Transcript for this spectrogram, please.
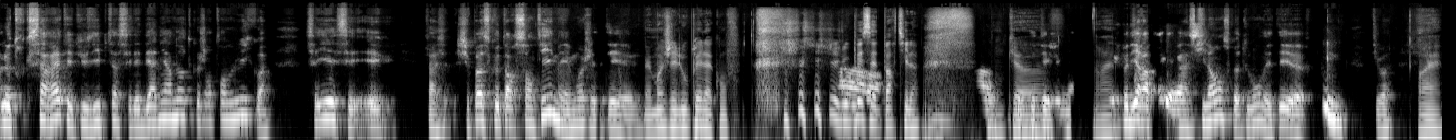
Le truc s'arrête et tu te dis, putain, c'est les dernières notes que j'entends de lui. Quoi. Ça y est, c'est. Enfin, je sais pas ce que tu as ressenti, mais moi j'étais. Mais moi j'ai loupé la conf. j'ai loupé ah. cette partie-là. Ah, euh, génial. Je peux dire après, il y avait un silence, quoi. Tout le monde était, euh, tu vois. Ouais.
